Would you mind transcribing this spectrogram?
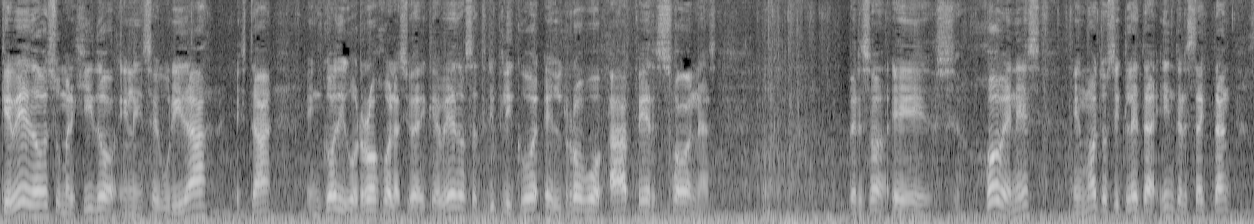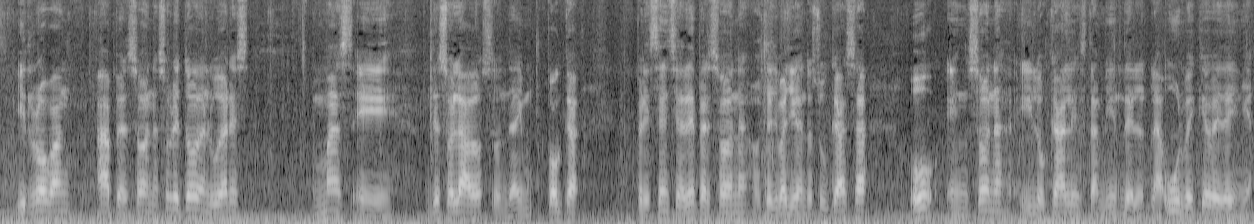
Quevedo, sumergido en la inseguridad, está en código rojo. La ciudad de Quevedo se triplicó el robo a personas. Eh, jóvenes en motocicleta intersectan y roban a personas, sobre todo en lugares más eh, desolados, donde hay poca presencia de personas, usted va llegando a su casa o en zonas y locales también de la urbe quevedeña.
